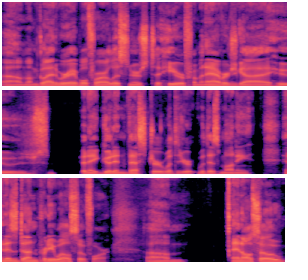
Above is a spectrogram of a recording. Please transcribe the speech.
Um, I'm glad we're able for our listeners to hear from an average guy who's been a good investor with your with his money and has done pretty well so far. Um, and also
